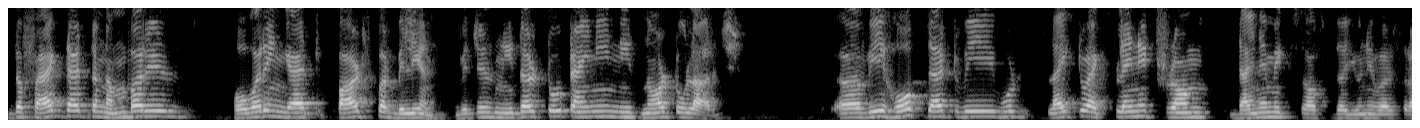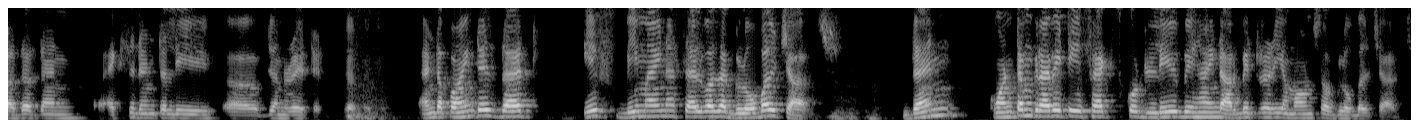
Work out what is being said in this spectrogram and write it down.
the fact that the number is hovering at parts per billion which is neither too tiny nor too large uh, we hope that we would like to explain it from dynamics of the universe rather than accidentally uh, generated. And the point is that if B minus L was a global charge, then quantum gravity effects could leave behind arbitrary amounts of global charge.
